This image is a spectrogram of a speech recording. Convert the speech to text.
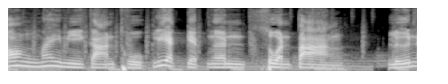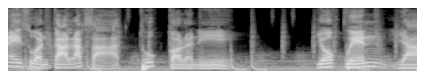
ต้องไม่มีการถูกเรียกเก็บเงินส่วนต่าง หรือในส่วนการรักษาทุกกรณี ยกเว้นยา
